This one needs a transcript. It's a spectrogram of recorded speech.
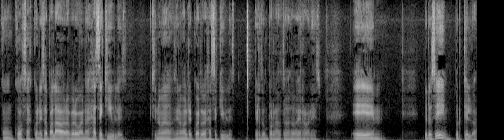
con cosas con esa palabra, pero bueno, es asequibles. Si no, me, si no mal recuerdo, es asequibles. Perdón por los otros dos errores. Em, pero sí, porque los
